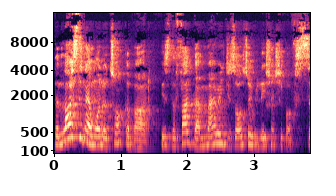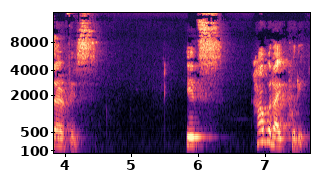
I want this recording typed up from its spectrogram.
The last thing I want to talk about is the fact that marriage is also a relationship of service. It's, how would I put it?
